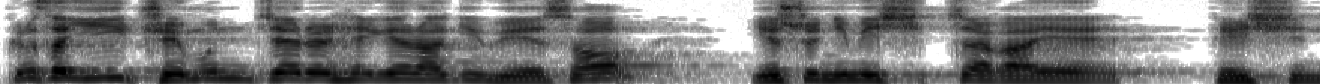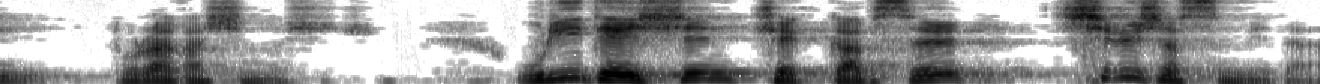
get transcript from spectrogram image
그래서 이 죄 문제를 해결하기 위해서 예수님이 십자가에 대신 돌아가신 것이죠. 우리 대신 죄값을 치르셨습니다.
